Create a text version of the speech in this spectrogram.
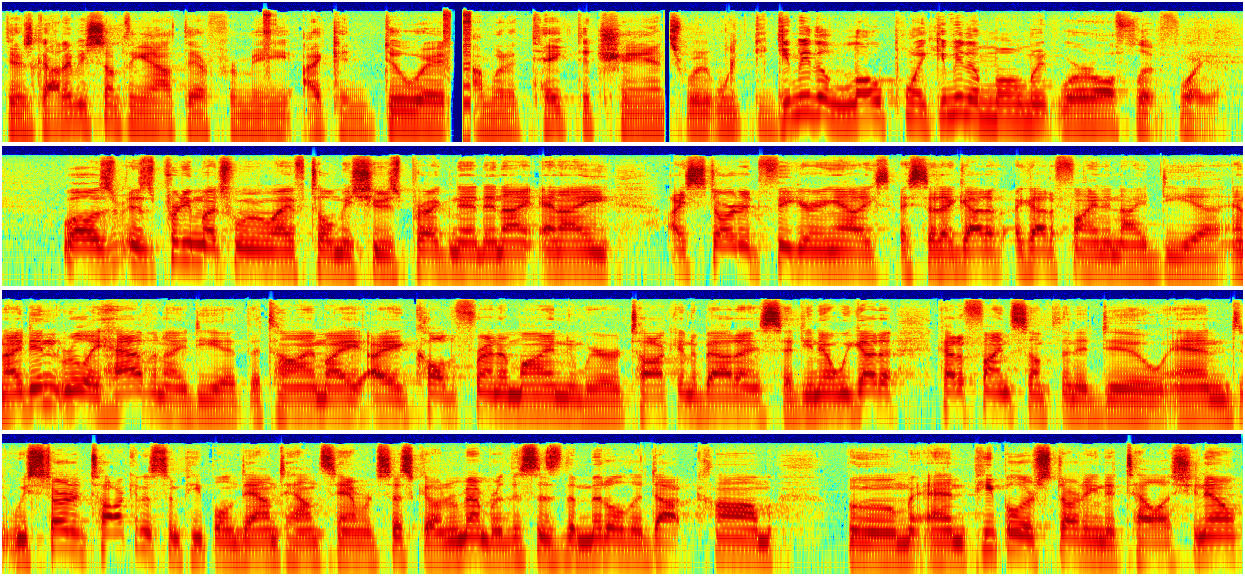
There's got to be something out there for me. I can do it. I'm going to take the chance. Give me the low point. Give me the moment where it all flipped for you. Well, it was, it was, pretty much when my wife told me she was pregnant, and I and I, I started figuring out. I, said I got I got to find an idea, and I didn't really have an idea at the time. I, I called a friend of mine, and we were talking about it. I said, you know, we got to got to find something to do, and we started talking to some people in downtown San Francisco. And remember, this is the middle of the dot com boom, and people are starting to tell us, you know,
